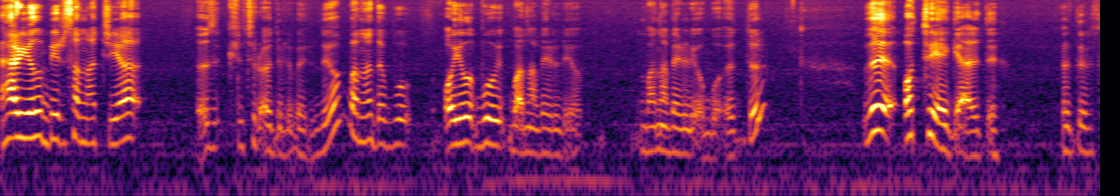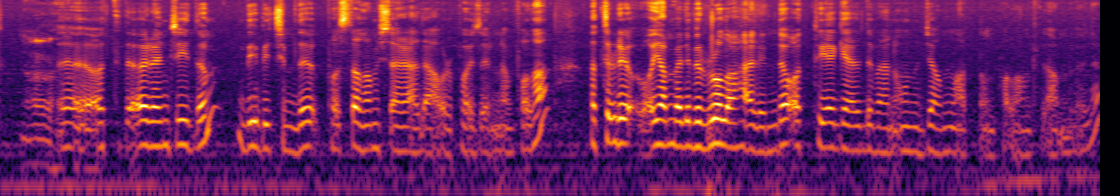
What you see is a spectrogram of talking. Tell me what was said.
Her yıl bir sanatçıya kültür ödülü veriliyor. Bana da bu o yıl bu bana veriliyor. Bana veriliyor bu ödül. Ve ODTÜ'ye geldi ödül. Ah, Ee, öğrenciydim. Bir biçimde postalamışlar herhalde Avrupa üzerinden falan. Hatırlıyor, yani böyle bir rulo halinde ODTÜ'ye geldi ben onu camlattım falan filan böyle.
